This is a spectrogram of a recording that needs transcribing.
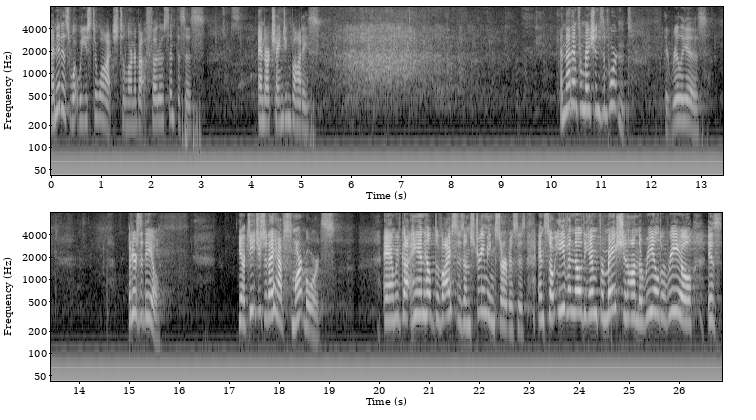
And it is what we used to watch to learn about photosynthesis and our changing bodies. and that information is important. It really is. But here's the deal you know, teachers today have smart boards. And we've got handheld devices and streaming services. And so, even though the information on the reel to reel is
